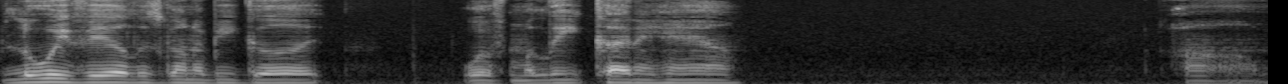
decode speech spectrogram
Louisville is gonna be good with Malik Cunningham. Um,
